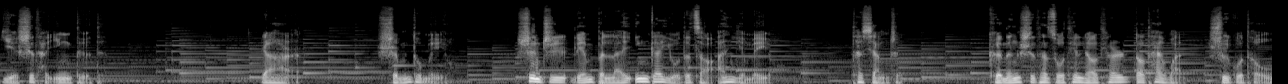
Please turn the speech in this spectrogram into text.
也是他应得的。然而，什么都没有，甚至连本来应该有的早安也没有。他想着。可能是他昨天聊天到太晚，睡过头。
